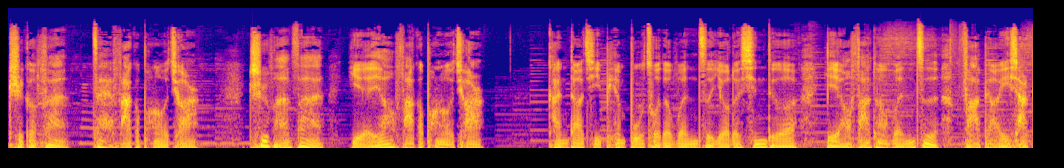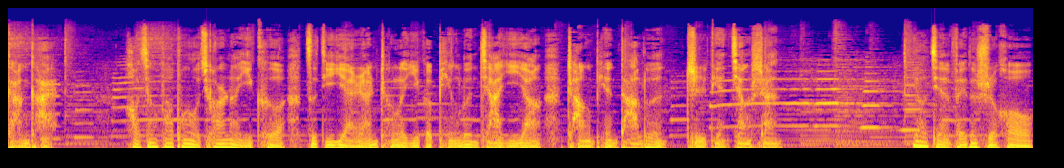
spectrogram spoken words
吃个饭再发个朋友圈，吃完饭也要发个朋友圈，看到几篇不错的文字有了心得，也要发段文字发表一下感慨，好像发朋友圈那一刻，自己俨然成了一个评论家一样，长篇大论指点江山。要减肥的时候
